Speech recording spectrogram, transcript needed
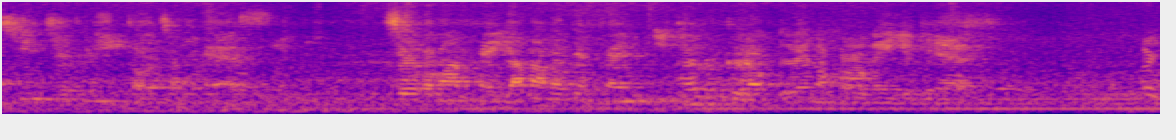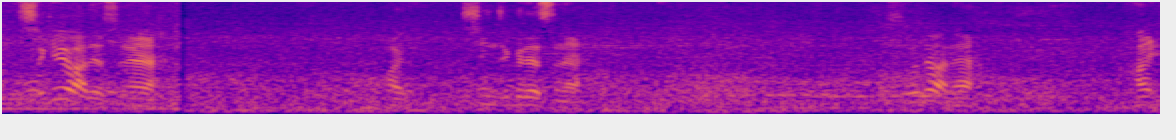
新宿に到着です。15番線山手線池袋上野方面行きです。はい、次はですね、はい、新宿ですね。それではね、はい、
